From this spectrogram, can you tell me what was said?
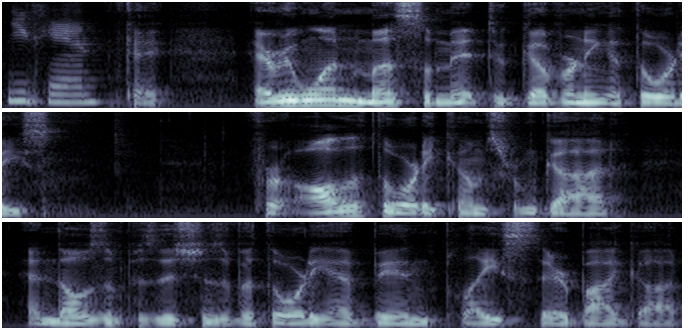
You can. Okay. Everyone must submit to governing authorities, for all authority comes from God, and those in positions of authority have been placed there by God.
